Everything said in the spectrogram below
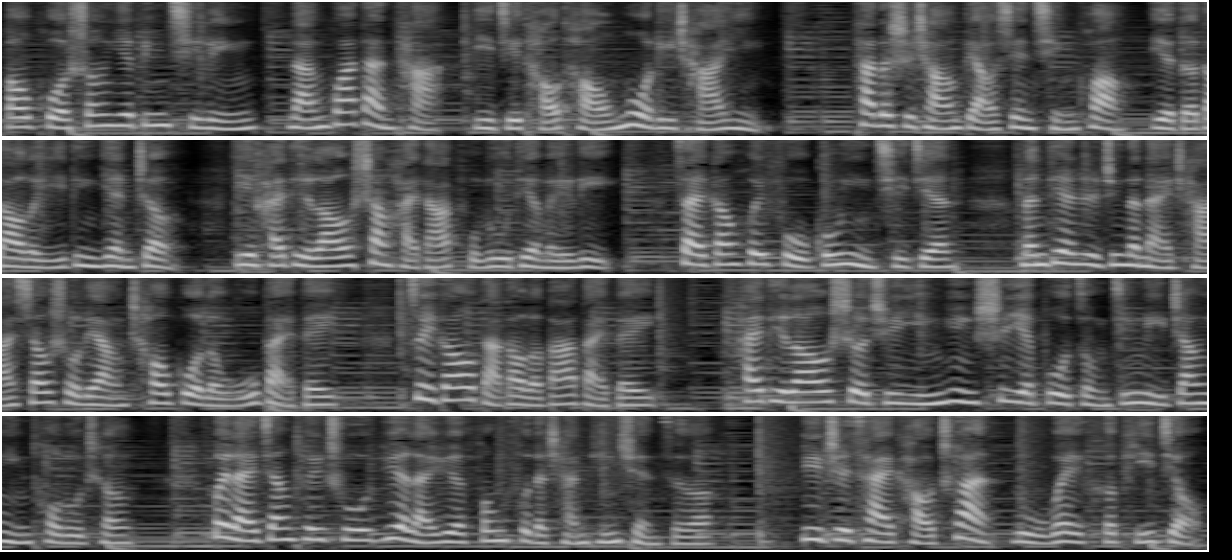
包括双椰冰淇淋、南瓜蛋挞以及桃桃茉莉茶饮，它的市场表现情况也得到了一定验证。以海底捞上海达浦路店为例，在刚恢复供应期间，门店日均的奶茶销售量超过了五百杯，最高达到了八百杯。海底捞社区营运事业部总经理张莹透露称，未来将推出越来越丰富的产品选择。预制菜、烤串、卤味和啤酒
